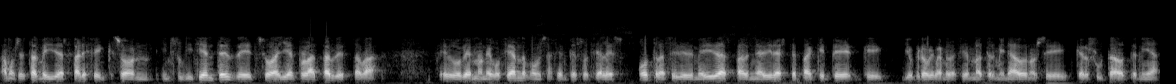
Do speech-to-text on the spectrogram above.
vamos, estas medidas parecen que son insuficientes. De hecho, ayer por la tarde estaba el gobierno negociando con los agentes sociales otra serie de medidas para añadir a este paquete que yo creo que la negociación no ha terminado, no sé qué resultado tenía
